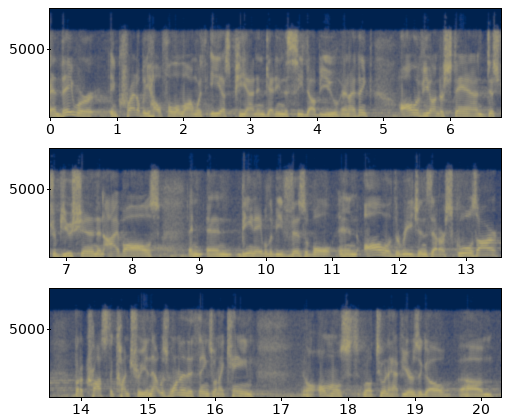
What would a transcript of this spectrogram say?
and they were incredibly helpful along with ESPN in getting the CW. And I think all of you understand distribution and eyeballs and, and being able to be visible in all of the regions that our schools are, but across the country. And that was one of the things when I came, you know, almost well two and a half years ago. Um,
